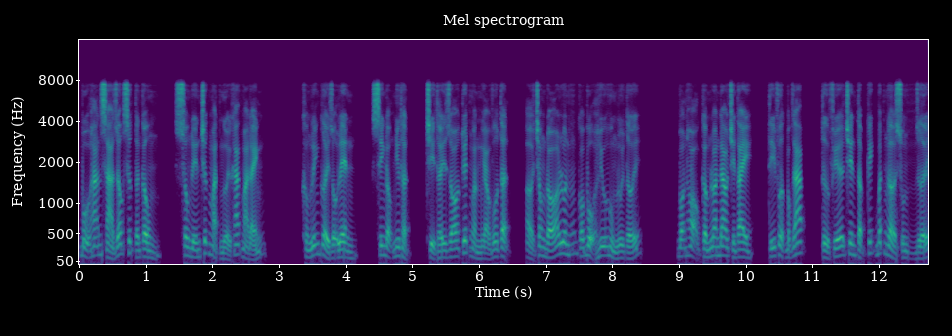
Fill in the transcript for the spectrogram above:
bộ hãn xà dốc sức tấn công, xông đến trước mặt người khác mà đánh. Khổng lĩnh cười rộ lên, sinh động như thật, chỉ thấy gió tuyết ngoằn nghèo vô tận, ở trong đó luôn có bộ hưu hùng lui tới. Bọn họ cầm loan đao trên tay, tí phược bọc giáp, từ phía trên tập kích bất ngờ xuống dưới,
